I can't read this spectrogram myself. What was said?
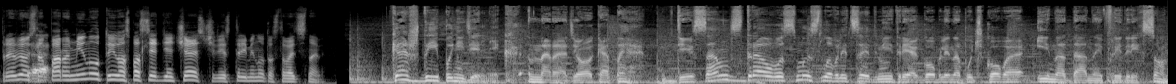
Прервемся да. на пару минут, и у нас последняя часть, через три минуты оставайтесь с нами. Каждый понедельник на Радио КП. Десант здравого смысла в лице Дмитрия Гоблина-Пучкова и Наданы Фридрихсон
